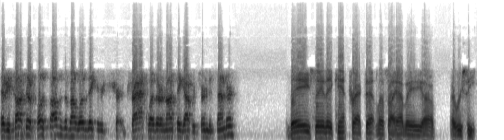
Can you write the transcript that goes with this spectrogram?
Have you talked to the post office about whether they can ret- track whether or not they got returned to sender? They say they can't track that unless I have a uh, a receipt.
